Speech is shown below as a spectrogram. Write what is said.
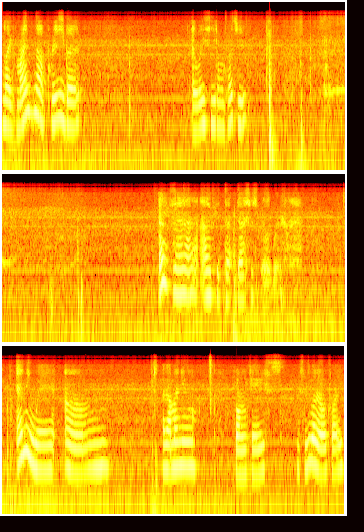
Like, mine's not pretty, but at least you don't touch it. Okay, okay, that, that's just really weird. Anyway, um, I got my new phone case. This is what it looks like.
